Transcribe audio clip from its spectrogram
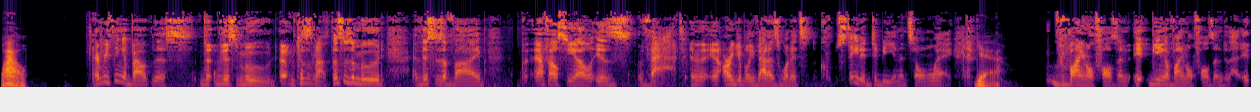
wow. Everything about this th- this mood uh, because it's not. This is a mood and this is a vibe. FLCL is that, and, and arguably that is what it's stated to be in its own way. Yeah. Vinyl falls in. It being a vinyl falls into that. It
